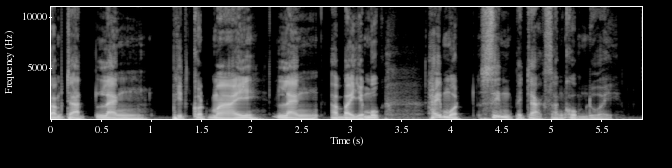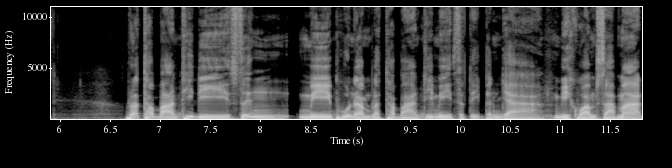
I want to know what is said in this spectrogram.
กำจัดแหล่ง ผิดกฎหมาย แหล่งอบายมุขให้หมดสิ้นไปจากสังคมด้วย รัฐบาลที่ดีซึ่งมีผู้นำรัฐบาลที่มีสติปัญญา มีความสามารถ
